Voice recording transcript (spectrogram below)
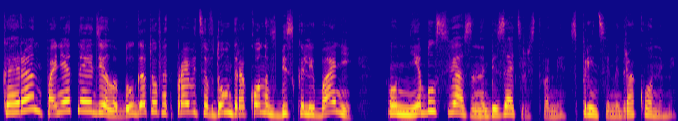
Кайран, понятное дело, был готов отправиться в дом драконов без колебаний, он не был связан обязательствами с принцами-драконами.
